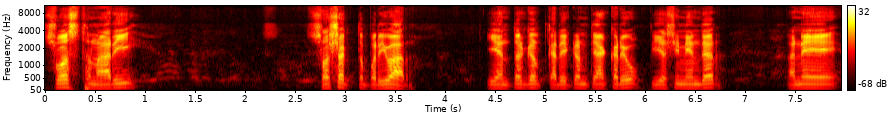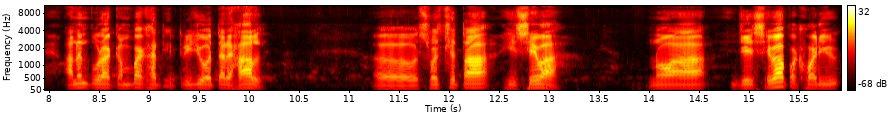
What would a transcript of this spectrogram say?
સ્વસ્થ નારી, સશક્ત પરિવાર. એ અંતર્ગત કાર્યક્રમ ત્યાં કર્યો પીએસસીની અંદર. અને આનંદપુરા કંપા ખાતે ત્રીજો અત્યારે હાલ સ્વચ્છતા હી સેવાનો આ જે સેવા પખવાડિયું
